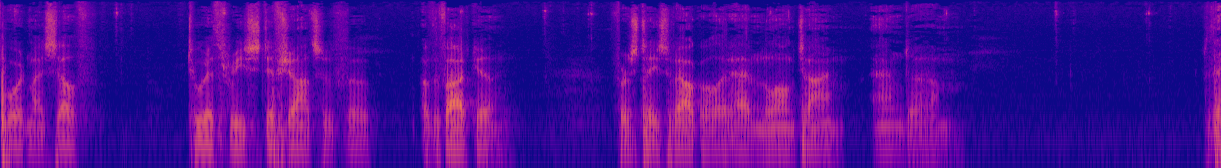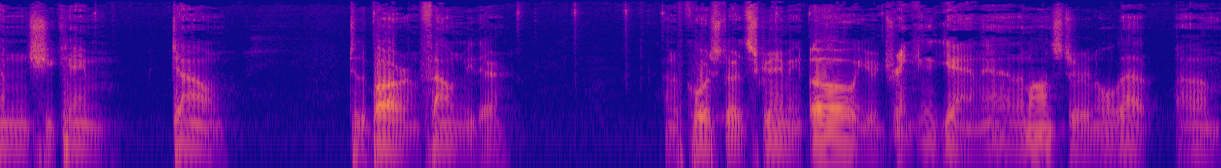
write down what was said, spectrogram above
poured myself two or three stiff shots of, uh, of the vodka. First taste of alcohol I'd had in a long time. And um, then she came down to the bar and found me there. And of course, started screaming, Oh, you're drinking again, yeah, the monster, and all that. Um,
